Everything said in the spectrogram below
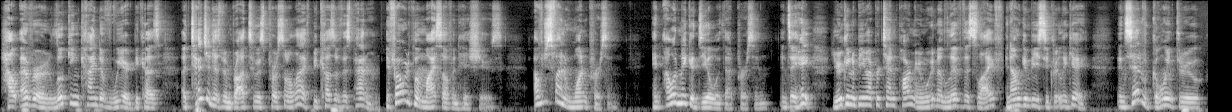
However, looking kind of weird because attention has been brought to his personal life because of this pattern. If I were to put myself in his shoes, I would just find one person and I would make a deal with that person and say, hey, you're gonna be my pretend partner and we're gonna live this life and I'm gonna be secretly gay. Instead of going through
